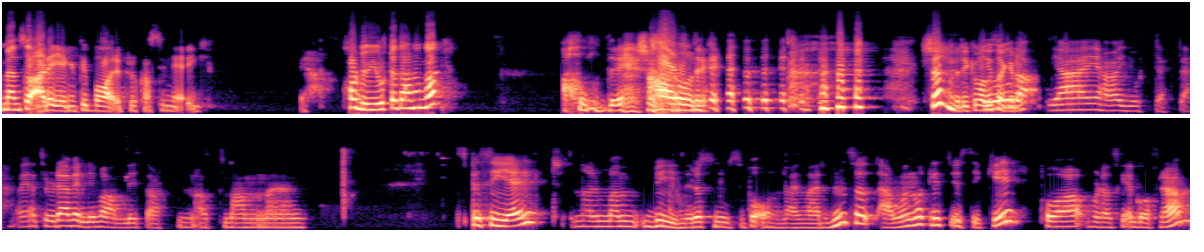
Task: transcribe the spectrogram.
men så er det egentlig bare prokastinering. Ja. Har du gjort dette her noen gang? Aldri. Aldri. Skjønner ikke hva du Jo snakker da, jeg har gjort dette. Og jeg tror det er veldig vanlig i starten at man eh, Spesielt når man begynner å snuse på online-verden, så er man nok litt usikker på hvordan skal jeg gå fram.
